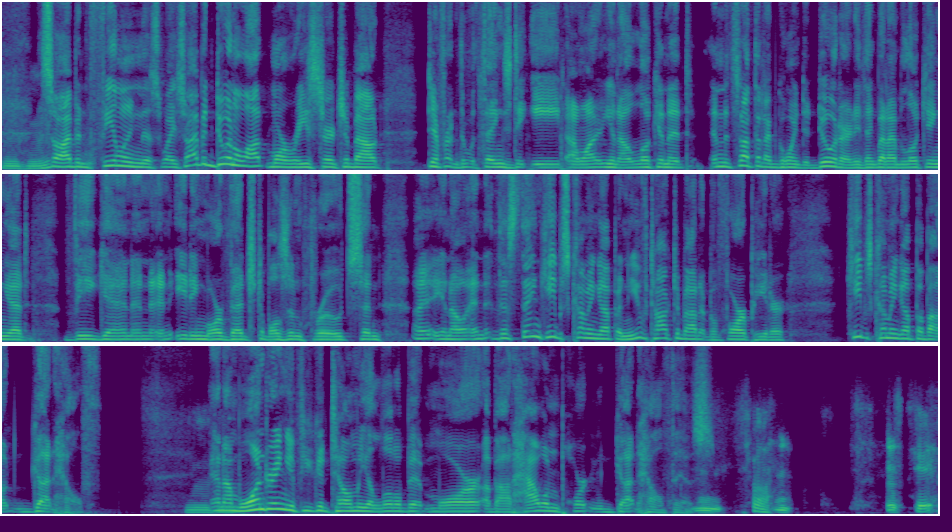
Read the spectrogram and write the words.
Mhm. So I've been feeling this way. So I've been doing a lot more research about different th- things to eat. I want, you know, looking at, and it's not that I'm going to do it or anything, but I'm looking at vegan and, and eating more vegetables and fruits. And, uh, you know, and this thing keeps coming up, and you've talked about it before, Peter, keeps coming up about gut health. And Mhm. I'm wondering if you could tell me a little bit more about how important gut health is. Mm. Huh. It's- it,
